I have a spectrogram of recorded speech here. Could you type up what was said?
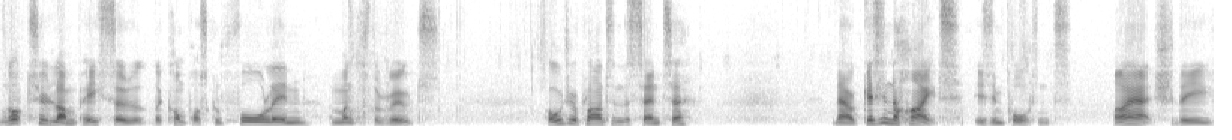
not too lumpy, so that the compost can fall in amongst the roots. Hold your plant in the centre. Now getting the height is important. I actually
